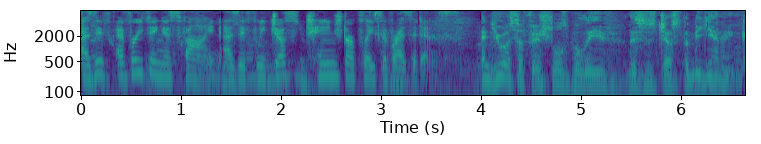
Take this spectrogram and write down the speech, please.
as if everything is fine, as if we just changed our place of residence. And U.S. officials believe this is just the beginning.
